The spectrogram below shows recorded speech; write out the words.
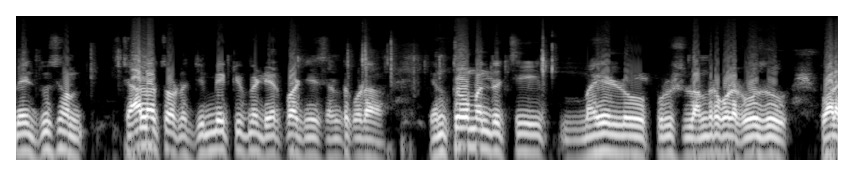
మేము చూసాం చాలా చోట్ల జిమ్ ఎక్విప్మెంట్ ఏర్పాటు చేసినంత కూడా ఎంతోమంది వచ్చి మహిళలు పురుషులు అందరూ కూడా రోజు వాళ్ళ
